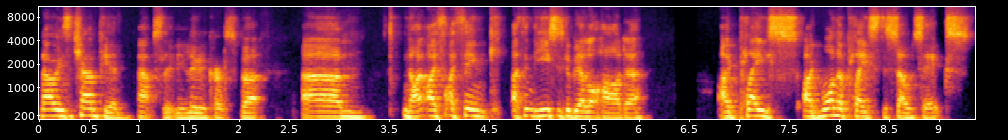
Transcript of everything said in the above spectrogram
Now he's a champion. Absolutely ludicrous. But um, no, I, I think I think the East is going to be a lot harder. I'd place. I'd want to place the Celtics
